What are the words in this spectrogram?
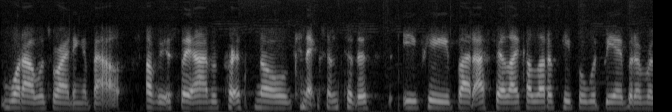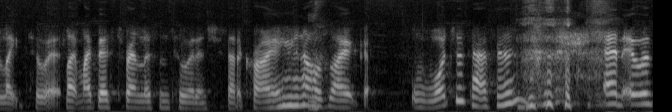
what I was writing about. Obviously, I have a personal connection to this EP, but I feel like a lot of people would be able to relate to it. Like my best friend listened to it and she started crying, and I was like, what just happened? and it was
